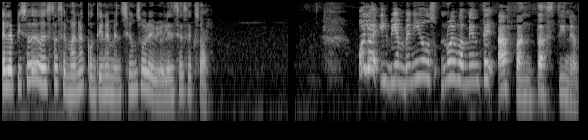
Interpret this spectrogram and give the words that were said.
El episodio de esta semana contiene mención sobre violencia sexual. Hola y bienvenidos nuevamente a Fantastinerd.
